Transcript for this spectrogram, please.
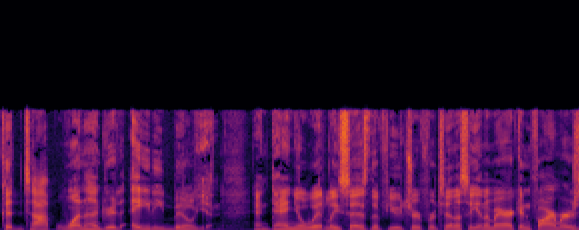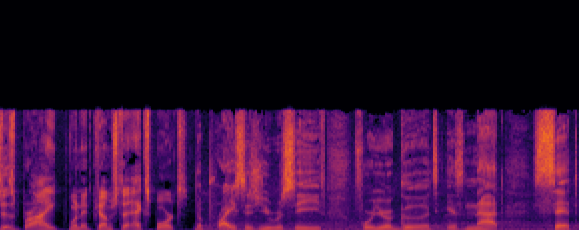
could top 180 billion. And Daniel Whitley says the future for Tennessee and American farmers is bright when it comes to exports. The prices you receive for your goods is not set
